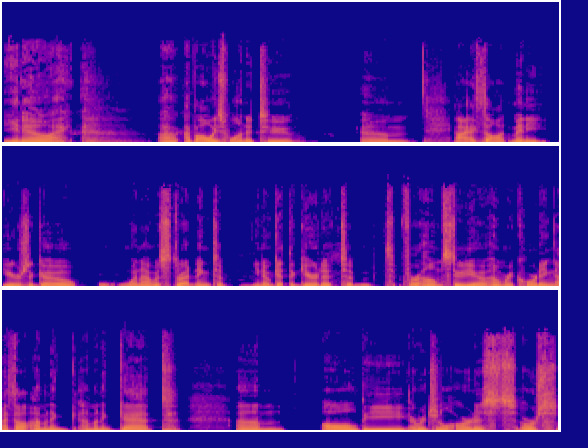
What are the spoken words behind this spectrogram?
You know, I, I have always wanted to. Um, I thought many years ago when I was threatening to, you know, get the gear to, to, to for a home studio, home recording. I thought I'm gonna I'm gonna get um, all the original artists or s-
